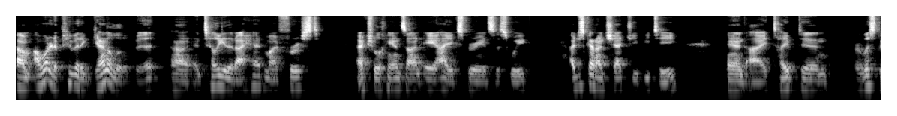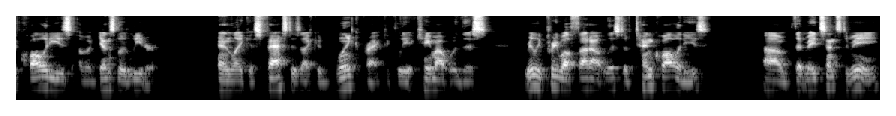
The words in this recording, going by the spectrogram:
Um, I wanted to pivot again a little bit uh, and tell you that I had my first actual hands-on AI experience this week. I just got on ChatGPT and I typed in or list the qualities of a Gensler leader. And like as fast as I could blink practically, it came out with this really pretty well thought out list of 10 qualities um, that made sense to me.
